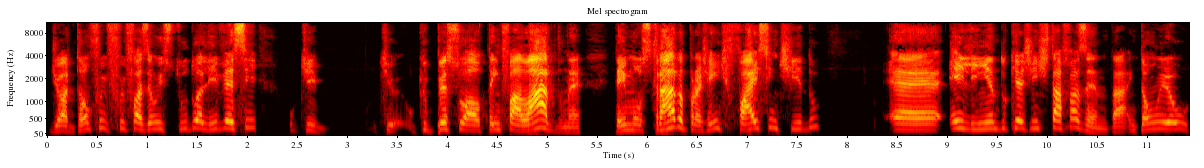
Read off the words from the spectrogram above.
de Então fui, fui fazer um estudo ali, ver se o que, que, o que o pessoal tem falado, né, tem mostrado para a gente, faz sentido é, em linha do que a gente está fazendo, tá? Então eu,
